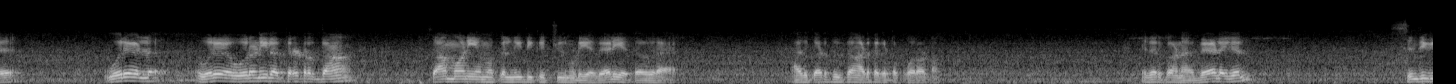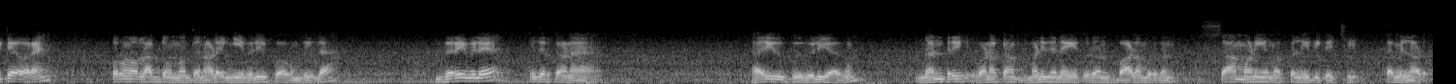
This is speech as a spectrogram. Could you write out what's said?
ஒரே ஒரே ஒரு அணியில் திரட்டுறது தான் சாமானிய மக்கள் நீதி கட்சியினுடைய வேலையை தவிர அதுக்கு அடுத்தது தான் அடுத்த கட்ட போராட்டம். இதற்கான வேலைகள் செஞ்சுக்கிட்டே வரேன். கொரோனா லாக்டவுன் வந்ததுனால எங்கேயும் வெளியே போக முடியல. விரைவிலே இதற்கான அறிவிப்பு வெளியாகும். நன்றி வணக்கம். மனித நேயத்துடன் பாலமுருகன் சாமானிய மக்கள் நீதி கட்சி தமிழ்நாடு.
